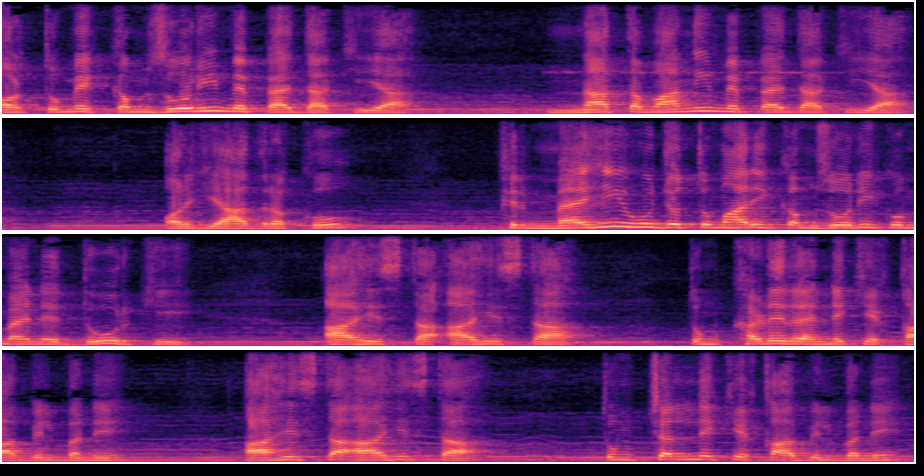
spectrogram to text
और तुम्हें कमज़ोरी में पैदा किया, नातवानी में पैदा किया और याद रखो, फिर मैं ही हूँ जो तुम्हारी कमज़ोरी को मैंने दूर की आहिस्ता आहिस्ता, तुम खड़े रहने के काबिल बने। आहिस्ता आहिस्ता, तुम चलने के काबिल बने।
